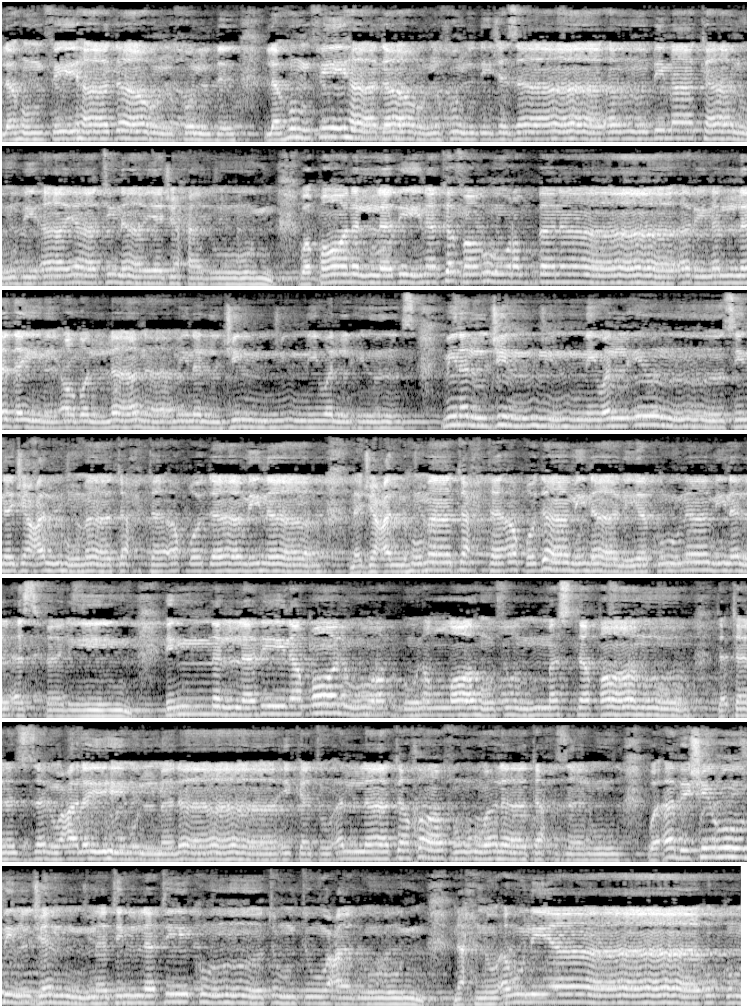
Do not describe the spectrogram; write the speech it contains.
لهم فيها دار الخلد لهم فيها دار الخلد جزاء بما كانوا بآياتنا يجحدون. وقال الذين كفروا ربنا أرنا الذين أضلانا من الجن والإنس من الجن والإنس نجعلهما تحت أقدامنا نجعلهما تحت أقدامنا ليكونا من الأسفلين. إن الذين قالوا ربنا الله ثم استقاموا تتنزل عليهم الملائكة ألا تخافوا ولا تحزنوا. وأبشروا بالجنة التي كنتم توعدون. نحن أولياؤكم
